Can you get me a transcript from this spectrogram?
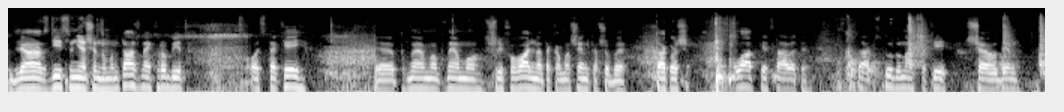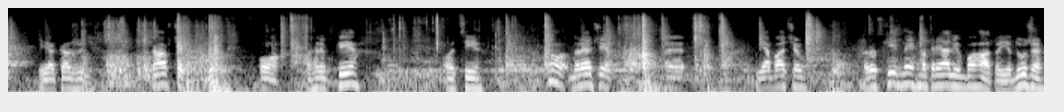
для здійснення шиномонтажних робіт. Ось такий е, пневмо, пневмошліфувальна така машинка, щоб також латки ставити. Так, тут у нас такий ще один, як кажуть, шкафчик. О, грибки. Оці. Ну, до речі, е, я бачив, розхідних матеріалів багато є дуже.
